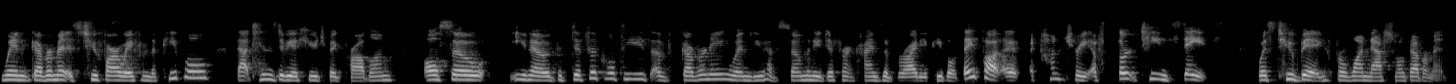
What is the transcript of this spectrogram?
when government is too far away from the people, that tends to be a huge, big problem. Also, you know, the difficulties of governing when you have so many different kinds of variety of people. They thought a, a country of 13 states was too big for one national government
